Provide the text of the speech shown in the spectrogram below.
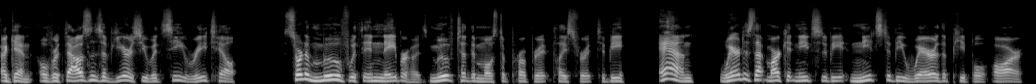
again, over thousands of years, you would see retail sort of move within neighborhoods, move to the most appropriate place for it to be. And where does that market needs to be? It needs to be where the people are.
